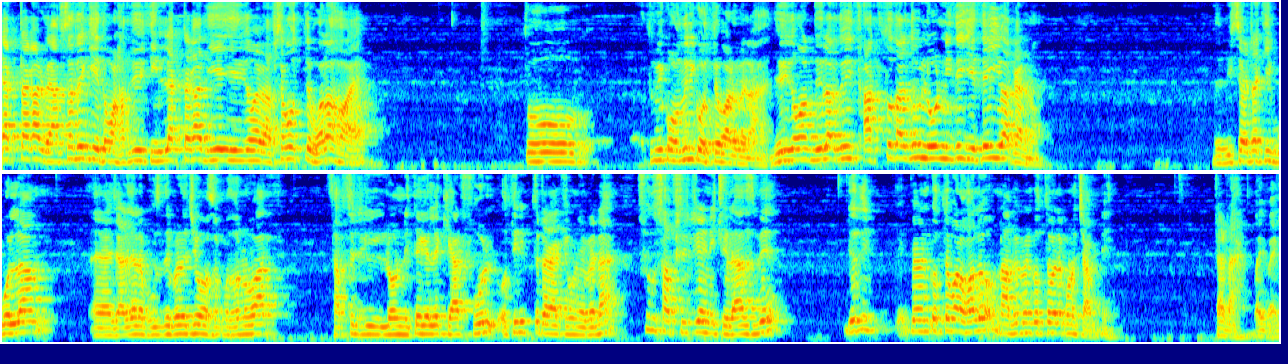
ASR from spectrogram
লাখ টাকার ব্যবসা দেখিয়ে তোমার হাতে যদি তিন লাখ টাকা দিয়ে যদি তোমার ব্যবসা করতে বলা হয়, তো তুমি কোনোদিনই করতে পারবে না। যদি তোমার দুই লাখ যদি থাকতো, তাহলে তুমি লোন নিতে যেতেই বা কেন? বিষয়টা কি বললাম যারা যারা বুঝতে পেরেছ, অসংখ্য ধন্যবাদ। সাবসিডি লোন নিতে গেলে কেয়ারফুল অতিরিক্ত টাকা কেউ নেবে না? শুধু সাবসিডিটা নিয়ে চলে আসবে। যদি পেমেন্ট করতে পারো ভালো, না পেমেন্ট করতে পারলে কোনো চাপ নেই। টাটা বাই বাই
